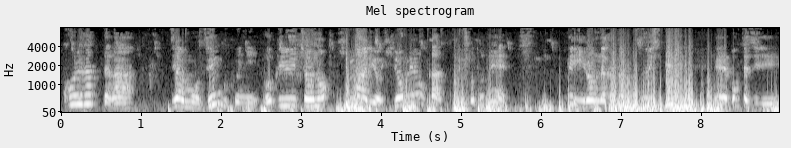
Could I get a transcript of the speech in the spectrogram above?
これだったら、じゃあもう全国に北竜町のひまわりを広めようかということで、で、いろんな方を通じて、えー僕たち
